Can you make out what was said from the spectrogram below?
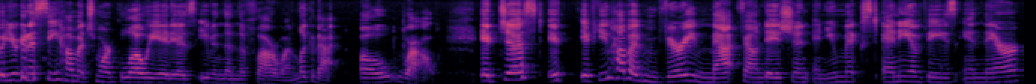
but you're going to see how much more glowy it is even than the flower one. Look at that. Oh wow it just if you have a very matte foundation and you mixed any of these in there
